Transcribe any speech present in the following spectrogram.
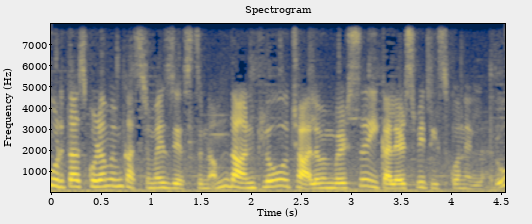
కుర్తాస్ కూడా మేము కస్టమైజ్ చేస్తున్నాం. దాంట్లో చాలా మెంబర్స్ ఈ కలర్స్వి తీసుకొని వెళ్ళారు.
